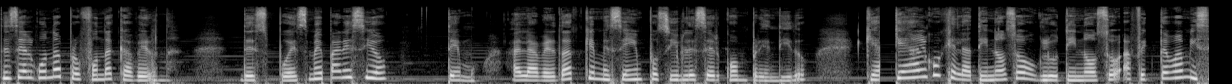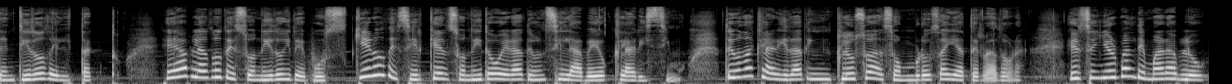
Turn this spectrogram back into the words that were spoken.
desde alguna profunda caverna. Después me pareció, temo, a la verdad que me sea imposible ser comprendido, que, algo gelatinoso o glutinoso afectaba mi sentido del tacto. He hablado de sonido y de voz. Quiero decir que el sonido era de un silabeo clarísimo, de una claridad incluso asombrosa y aterradora. El señor Valdemar habló,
